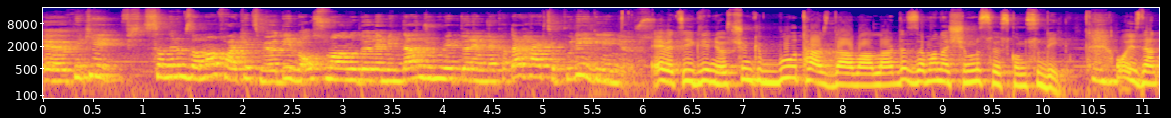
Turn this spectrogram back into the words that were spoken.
Ee, peki sanırım zaman fark etmiyor değil mi? Osmanlı döneminden Cumhuriyet dönemine kadar her tapuyla ilgileniyoruz. Evet ilgileniyoruz çünkü bu tarz davalarda zaman aşımı söz konusu değil. O yüzden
